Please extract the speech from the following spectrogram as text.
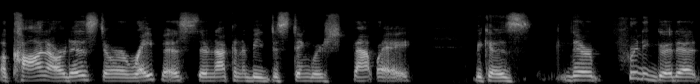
a con artist or a rapist. They're not going to be distinguished that way because they're pretty good at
